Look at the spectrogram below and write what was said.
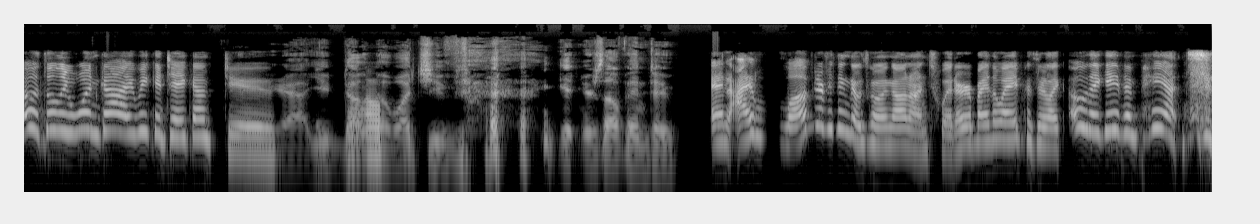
oh, it's only one guy. We can take him. Dude. Yeah. You don't Oh. know what you've getting yourself into. And I loved everything that was going on on Twitter, by the way, because they're like, oh, they gave him pants.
